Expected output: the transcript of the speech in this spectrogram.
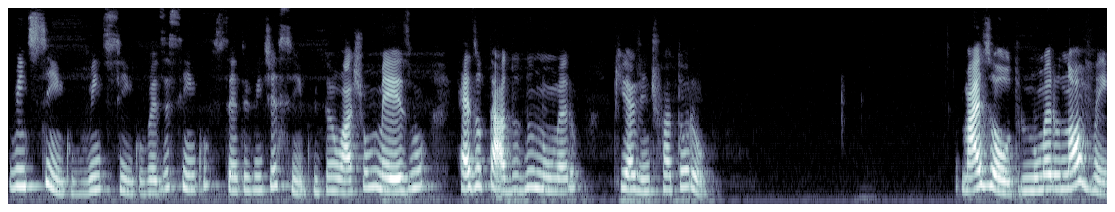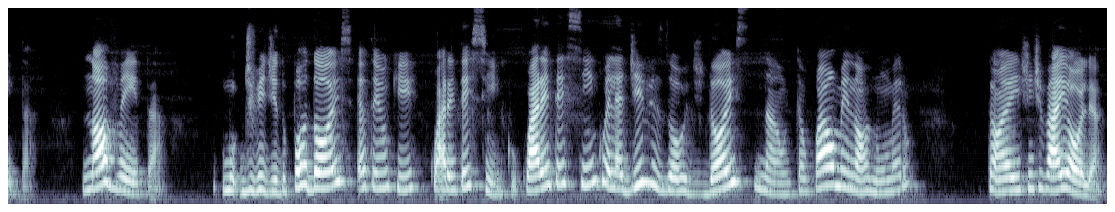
25. 25 vezes 5, 125. Então, eu acho o mesmo resultado do número que a gente fatorou. Mais outro, número 90. 90 dividido por 2, eu tenho aqui 45. 45, ele é divisor de 2? Não. Então, qual é o menor número? Então, aí a gente vai e olha.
